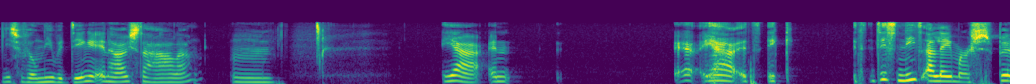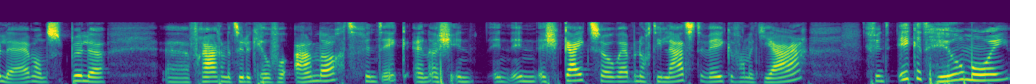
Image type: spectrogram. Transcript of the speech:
Niet zoveel nieuwe dingen in huis te halen. Mm. Ja, en eh, ja, het, ik, het, is niet alleen maar spullen. Hè, want spullen uh, vragen natuurlijk heel veel aandacht, vind ik. En als je, in, in, in, als je kijkt zo, we hebben nog die laatste weken van het jaar. Vind ik het heel mooi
